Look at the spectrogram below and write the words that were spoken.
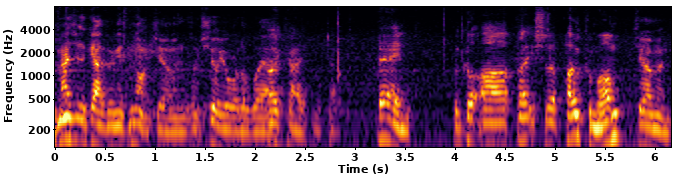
Magic the Gathering is not German, as I'm sure you're all aware. okay, okay. Then we've got our collection of Pokemon. German.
